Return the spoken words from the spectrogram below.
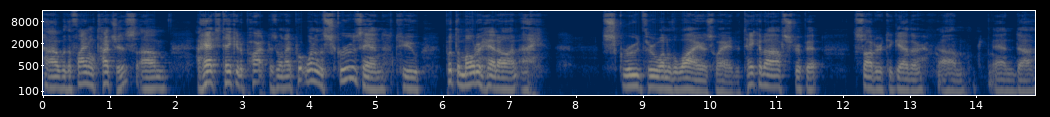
uh, with the final touches. Um, I had to take it apart because when I put one of the screws in to put the motor head on, I screwed through one of the wires. So I had to take it off, strip it, solder it together, um, and, uh,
